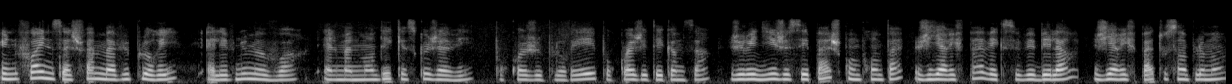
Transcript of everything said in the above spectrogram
Une fois, une sage-femme m'a vu pleurer. Elle est venue me voir. Elle m'a demandé qu'est-ce que j'avais, pourquoi je pleurais, pourquoi j'étais comme ça. Je lui ai dit je sais pas, je comprends pas, j'y arrive pas avec ce bébé-là, j'y arrive pas tout simplement.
